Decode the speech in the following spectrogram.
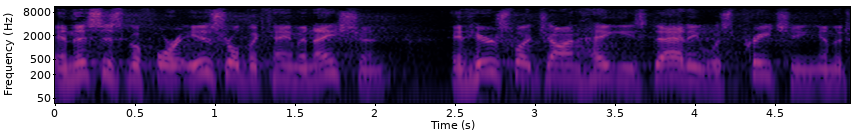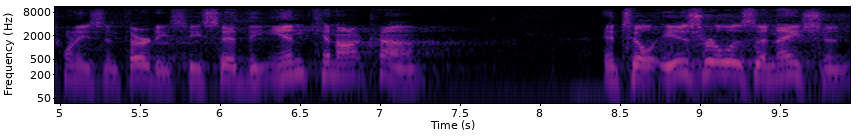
And this is before Israel became a nation. And here's what John Hagee's daddy was preaching in the 20s and 30s. He said, The end cannot come until Israel is a nation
